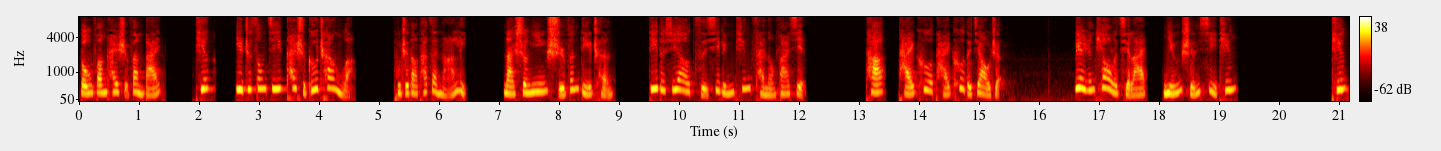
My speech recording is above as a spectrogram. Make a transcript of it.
东方开始泛白，听。一只松鸡开始歌唱了，不知道它在哪里。那声音十分低沉，低的需要仔细聆听才能发现。它台客台客的叫着。猎人跳了起来，凝神细听。听，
